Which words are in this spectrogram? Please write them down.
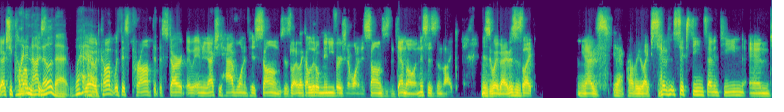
it actually come Oh, I did not this- know that. Wow. yeah, it would come up with this prompt at the start, and it actually have one of his songs is like like a little mini version of one of his songs is the demo, and this isn't like this is way back. This is like, I mean, I was yeah probably like seven, 16, 17, and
